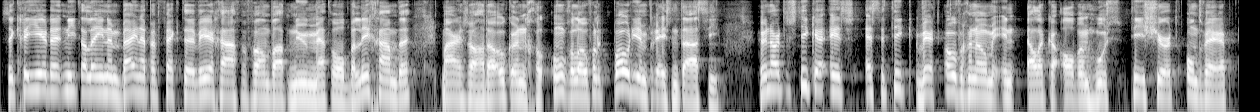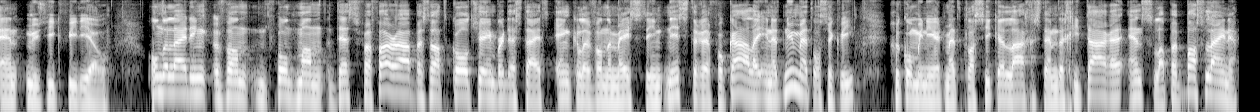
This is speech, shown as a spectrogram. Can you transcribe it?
Ze creëerden niet alleen een bijna perfecte weergave van wat nu metal belichaamde... maar ze hadden ook een ge- ongelooflijk podiumpresentatie. Hun artistieke is- esthetiek werd overgenomen in elke albumhoes, t-shirt, ontwerp en muziekvideo. Onder leiding van frontman Des Favara bezat Cold Chamber destijds enkele van de meest sinistere vocalen in het nu metal circuit, gecombineerd met klassieke laaggestemde gitaren en slappe baslijnen.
